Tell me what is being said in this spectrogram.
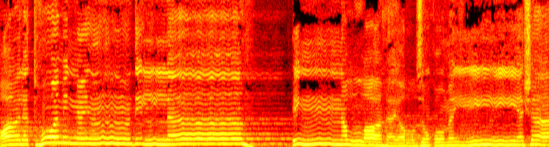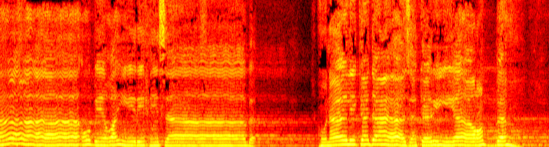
قالت هو من عند الله. إن الله يرزق من يشاء بغير حساب. هنالك دعا زكريا ربه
